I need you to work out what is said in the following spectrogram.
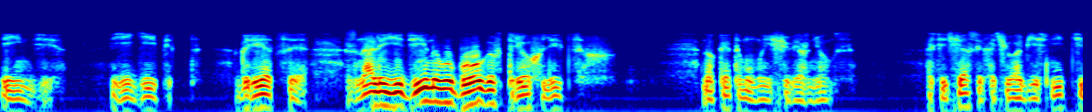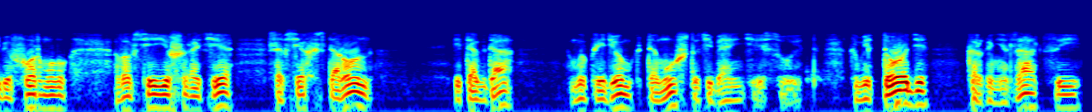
Индия, Египет, Греция знали единого Бога в трех лицах. Но к этому мы еще вернемся. А сейчас я хочу объяснить тебе формулу во всей ее широте, со всех сторон, и тогда мы придем к тому, что тебя интересует, к методе, к организации,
